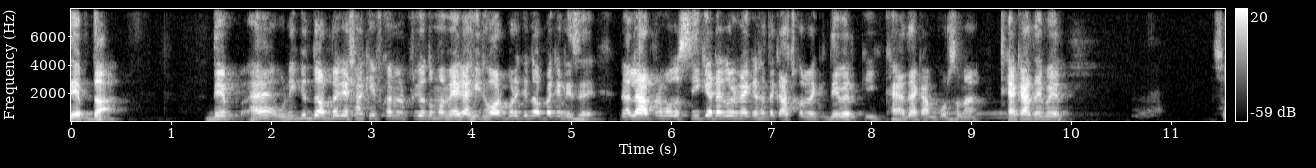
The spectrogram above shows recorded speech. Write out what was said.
দেবদা দেব হ্যাঁ উনি কিন্তু আপনাকে শাকিব খানের প্রিয়তমা মেগা হিট হওয়ার পরে কিন্তু আপনাকে নিছে। নাহলে আপনার মতো সি ক্যাটাগরি নায়কের সাথে কাজ করলে দেবের কি খায়া দেয়া কাম করছে না? ঠেকা দেবের? সো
